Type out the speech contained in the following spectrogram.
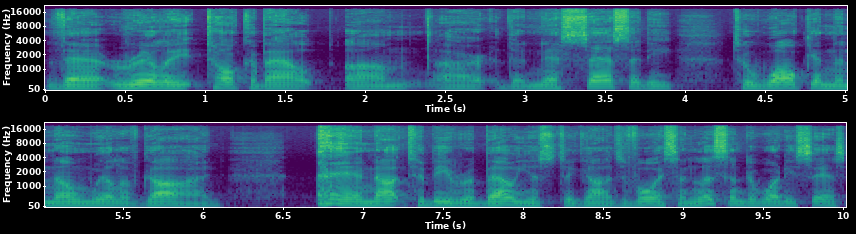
that really talk about um, our, the necessity to walk in the known will of God and not to be rebellious to God's voice. And listen to what he says,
